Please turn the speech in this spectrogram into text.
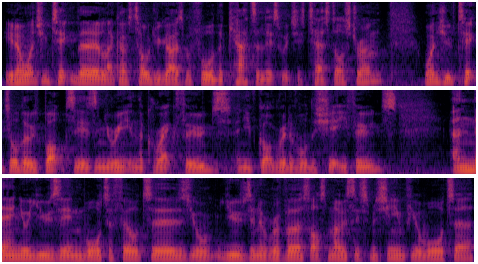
you know, once you tick the like I've told you guys before, the catalyst, which is testosterone. Once you've ticked all those boxes and you're eating the correct foods and you've got rid of all the shitty foods, and then you're using water filters, you're using a reverse osmosis machine for your water,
